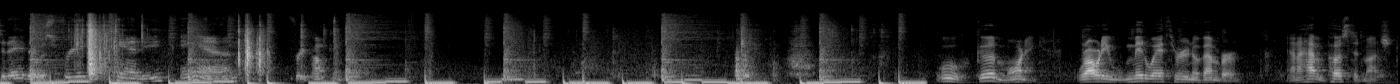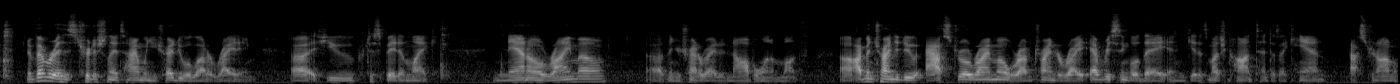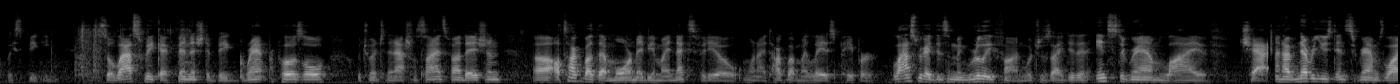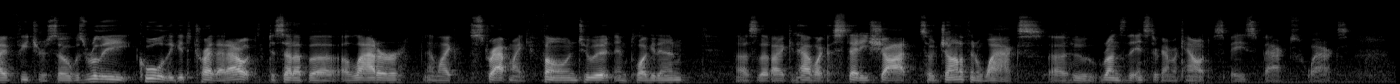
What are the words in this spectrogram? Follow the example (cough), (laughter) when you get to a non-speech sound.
Today there was free candy and free pumpkin. Ooh, good morning. We're already midway through November, and I haven't posted much. November is traditionally a time when you try to do a lot of writing. Uh, if you participate in like NaNoWriMo, uh, then you're trying to write a novel in a month. Uh, I've been trying to do AstroWriMo, where I'm trying to write every single day and get as much content as I can, astronomically speaking. So last week I finished a big grant proposal, which went to the National Science Foundation. Uh, I'll talk about that more maybe in my next video when I talk about my latest paper. Last week I did something really fun, which was I did an Instagram live chat. And I've never used Instagram's live feature, so it was really cool to get to try that out, to set up a, a ladder and like strap my phone to it and plug it in uh, so that I could have like a steady shot. So Jonathan Wax, uh, who runs the Instagram account Space Facts Wax,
